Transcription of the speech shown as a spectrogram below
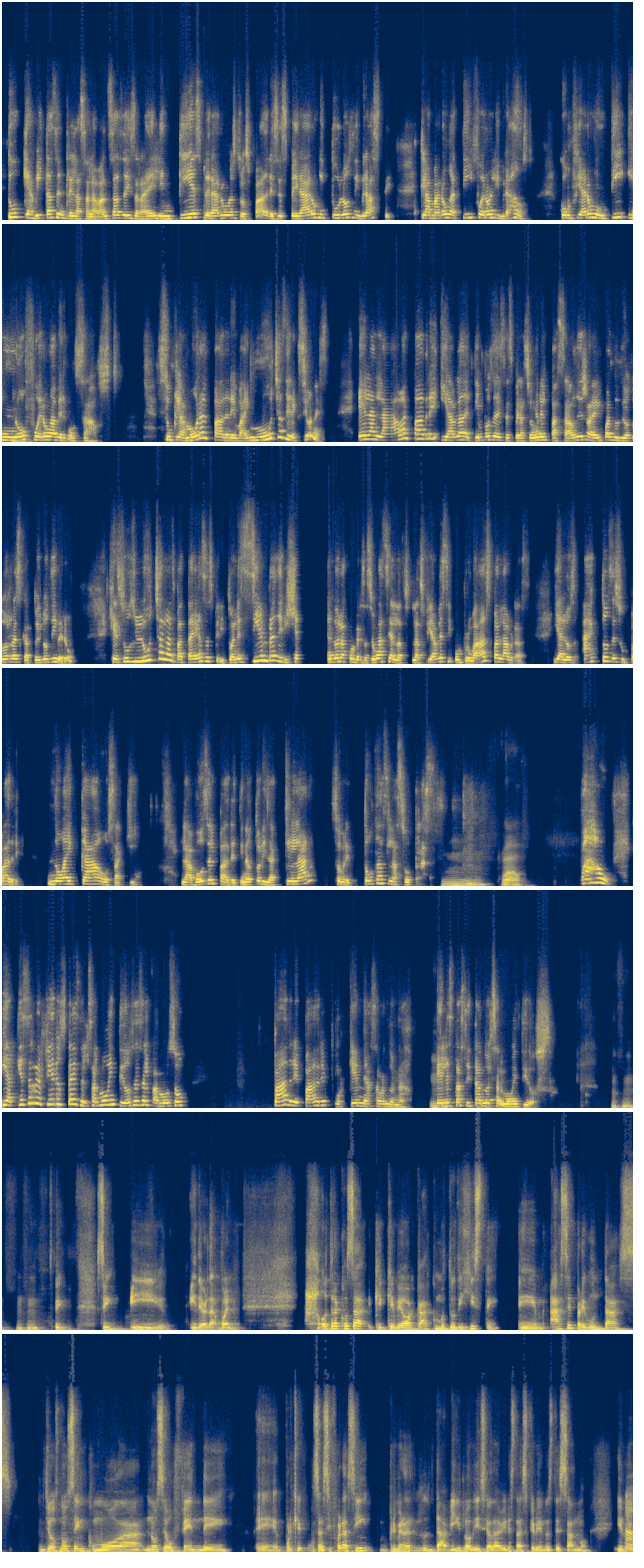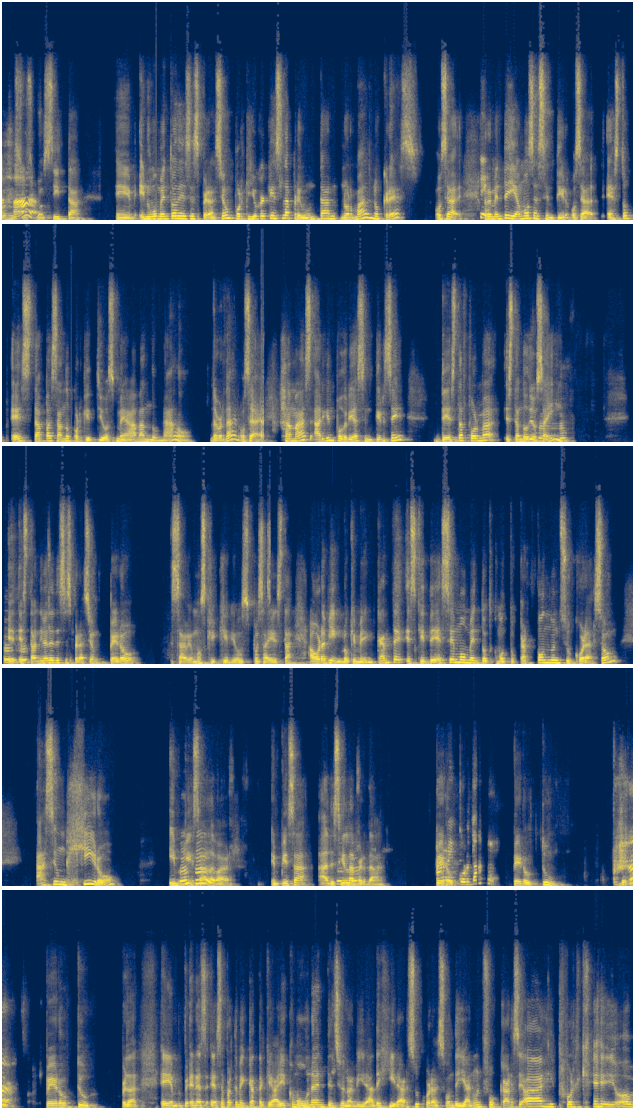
Tú que habitas entre las alabanzas de Israel, en ti esperaron nuestros padres, esperaron y tú los libraste, clamaron a ti y fueron librados, confiaron en ti y no mm. fueron avergonzados. Su clamor al Padre va en muchas direcciones. Él alaba al Padre y habla de tiempos de desesperación en el pasado de Israel cuando Dios los rescató y los liberó. Jesús lucha las batallas espirituales siempre dirigiendo la conversación hacia las, las fiables y comprobadas palabras y a los actos de su Padre. No hay caos aquí. La voz del Padre tiene autoridad clara sobre todas las otras. Mm, wow. Wow. ¿Y a qué se refiere ustedes? El Salmo 22 es el famoso Padre, Padre, ¿por qué me has abandonado? Él está citando el Salmo 22. Sí, sí, y, de verdad, bueno, otra cosa que, veo acá, como tú dijiste, em, hace preguntas, Dios no se incomoda, no se ofende, eh, porque, o sea, si fuera así, primero David lo dice, o David está escribiendo este salmo, y luego Jesús lo cita em, en un momento de desesperación, porque yo creo que es la pregunta normal, ¿no crees? O sea, realmente llegamos a sentir, o sea, esto está pasando porque Dios me ha abandonado, la verdad. O sea, jamás alguien podría sentirse de esta forma estando Dios ahí. E, está a nivel de desesperación, pero sabemos que, que, Dios pues ahí está. Ahora bien, lo que me encanta es que de ese momento, como tocar fondo en su corazón, hace un giro y empieza a alabar, empieza a decir la verdad. Pero, a recordar pero tú, ¿verdad? Pero tú, ¿verdad? Em, en esa, parte me encanta que hay como una intencionalidad de girar su corazón, de ya no enfocarse, ay, ¿por qué yo?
